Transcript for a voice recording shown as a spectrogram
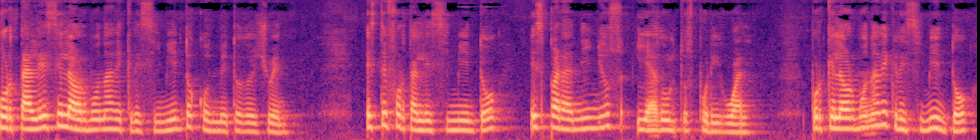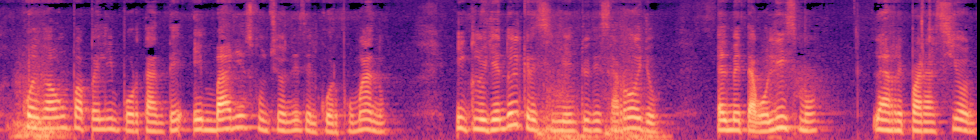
Fortalece la hormona de crecimiento con método Yuen. Este fortalecimiento es para niños y adultos por igual, porque la hormona de crecimiento juega un papel importante en varias funciones del cuerpo humano, incluyendo el crecimiento y desarrollo, el metabolismo, la reparación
